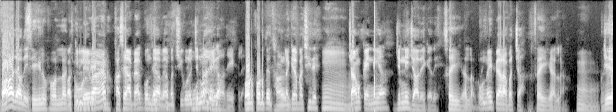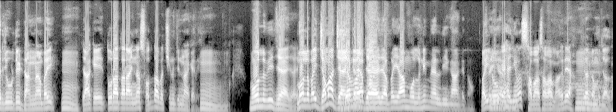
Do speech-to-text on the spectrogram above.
ਬਾਹਲਾ ਜ਼ਿਆਦੇ। ਸੀਲ ਫੁੱਲ ਬਾਕੀ ਲੇਵਾ ਐ। ਫਸਿਆ ਪਿਆ ਗੁੰਦਿਆ ਪਿਆ ਬੱਚੀ ਕੋਲੇ ਜਿੰਨਾ ਹੈਗਾ। ਲੇਵਾ ਦੇਖ ਲੈ। ਫੁੱਟ ਫੁੱਟ ਤੇ ਥਣ ਲੱਗਿਆ ਬੱਚੀ ਦੇ। ਚਮਕ ਇੰਨੀ ਆ ਜਿੰਨੀ ਜ਼ਿਆਦੇ ਕਹਦੇ ਸਹੀ ਗੱਲ ਆ ਉਨਾ ਹੀ ਪਿਆਰਾ ਬੱਚਾ। ਸਹੀ ਗੱਲ ਆ। ਹੂੰ। ਜੇ ਅਰਜੂਰ ਦੀ ਡਨ ਬਾਈ ਹੂੰ। ਜਾ ਕੇ ਤੋਰਾ ਤਾਰਾ ਇੰਨਾ ਸੌਦਾ ਬੱਚੀ ਨੂੰ ਜਿੰਨਾ ਕਹਦੇ। ਹੂੰ। ਮੁੱਲ ਵੀ ਜਾਇਜ਼ ਆ ਮੁੱਲ ਬਾਈ ਜਮਾ ਜਾਇਜ਼ ਕਰਿਆ ਆਪਾਂ। ਜਾਇਜ਼ ਆ ਬਈ ਆ ਮੁੱਲ ਨਹੀਂ ਮਿਲਦੀ ਗਾਂ ਕਿਤੋਂ। ਬਾਈ ਲੋਕ ਇਹ ਜਿਹਾ ਸਵਾ ਸਵਾ ਮੰਗਦੇ ਆ ਇਹਦਾ ਕੰਮ। ਚੱਲਦਾ।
